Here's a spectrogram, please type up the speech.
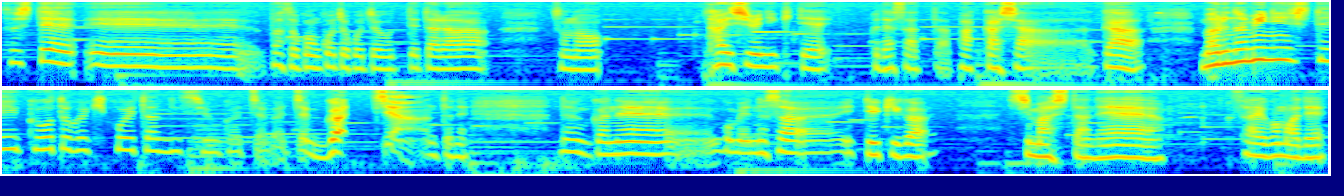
そして、えー、パソコンこちょこちょ売ってたらその回収に来てくださったパッカー車が丸飲みにしていく音が聞こえたんですよ。ガチャガチャガッチャンとね。なんかねごめんなさいっていう気がしましたね。最後まで、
